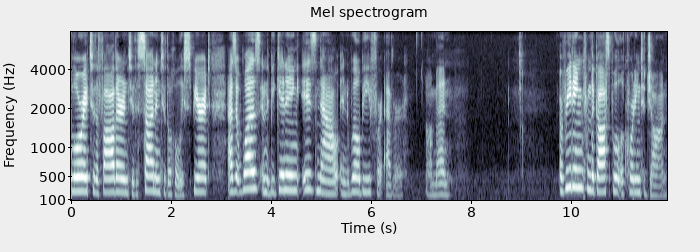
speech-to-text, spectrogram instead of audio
Glory to the Father, and to the Son, and to the Holy Spirit, as it was in the beginning, is now, and will be forever. Amen. A reading from the Gospel according to John.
